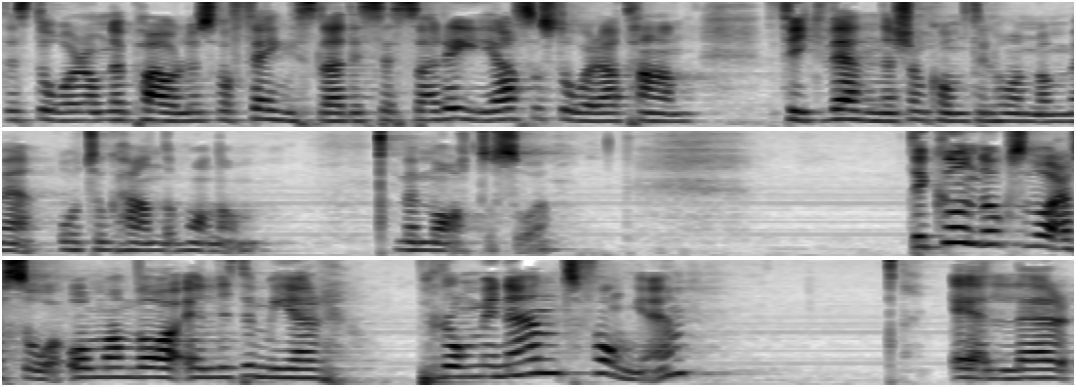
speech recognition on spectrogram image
Det står om när Paulus var fängslad i Caesarea så står det att han fick vänner som kom till honom med, och tog hand om honom med mat och så. Det kunde också vara så om man var en lite mer prominent fånge eller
